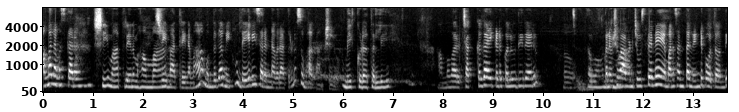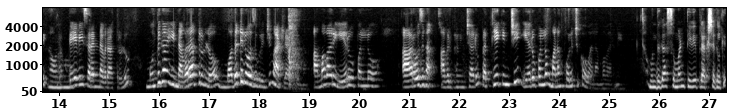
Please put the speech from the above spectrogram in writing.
అమ్మ నమస్కారం. శ్రీమాత్రే నమ అమ్మ. శ్రీమాత్రే నమ. ముందుగా మీకు దేవీ శరన్నవరాత్రుల శుభాకాంక్షలు. మీకు కూడా తల్లి. అమ్మవారు చక్కగా ఇక్కడ కొలువు తీరారు. ఒక నిమిషం ఆవిడ చూస్తేనే మనసంతా నిండిపోతోంది. దేవీ శరన్నవరాత్రులు. ముందుగా ఈ నవరాత్రుల్లో మొదటి రోజు గురించి మాట్లాడుకుందాం. అమ్మవారు ఏ రూపంలో ఆ రోజున ఆవిర్భవించారు? ప్రత్యేకించి ఏ రూపంలో మనం కొలుచుకోవాలి అమ్మవారిని? ముందుగా సుమన్ టీవీ ప్రేక్షకులకి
